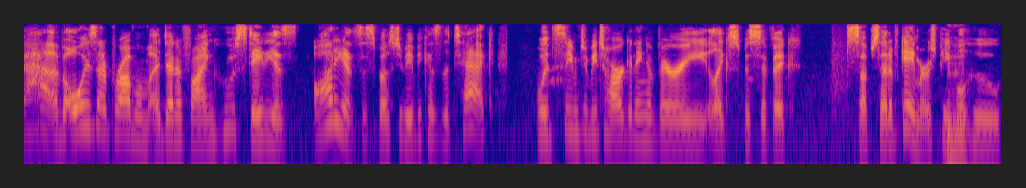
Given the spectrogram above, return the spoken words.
ha- I've always had a problem identifying who Stadia's audience is supposed to be because the tech would seem to be targeting a very like specific subset of gamers, people who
